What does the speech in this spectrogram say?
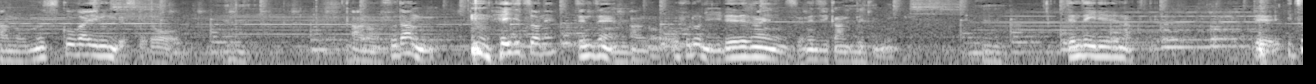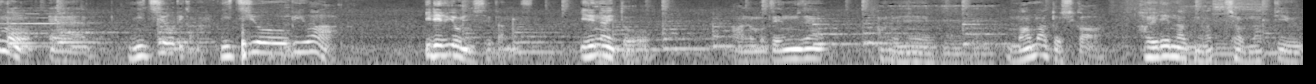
あの息子がいるんですけどあの普段 平日はね全然あのお風呂に入れれないんですよね時間的に。全然入れれなくて。でいつも、えー日曜日かな。日曜日は入れるようにしてたんです。入れないとあのもう全然あのもうママとしか入れなくなっちゃうなっていう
